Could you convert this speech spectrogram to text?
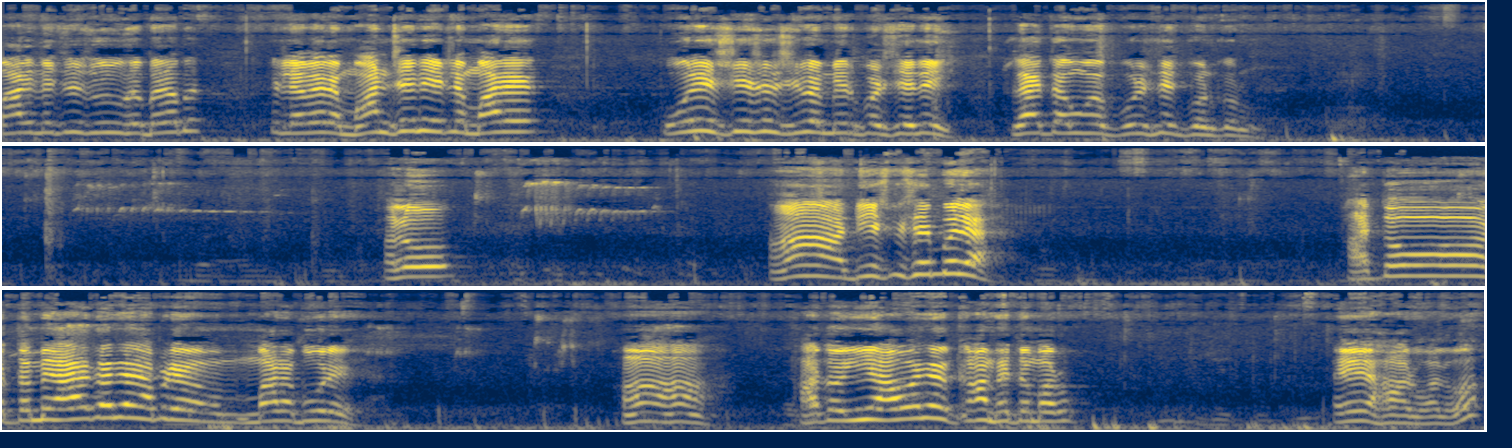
મારી નજરે જોયું હોય બરાબર? એટલે હવે માનશે નહીં એટલે મારે પોલીસ સ્ટેશન સિવાય મેર પડશે નહીં. લાયતા હું પોલીસને જ ફોન કરું. હલો? હા ડીએસપી સાહેબ બોલ્યા. હા તો તમે આવ્યા હતા ને આપણે મારા બોરે? હા હા. હા તો અહીંયા આવો ને કામ છે તમારું? એ સારું હાલો હો.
